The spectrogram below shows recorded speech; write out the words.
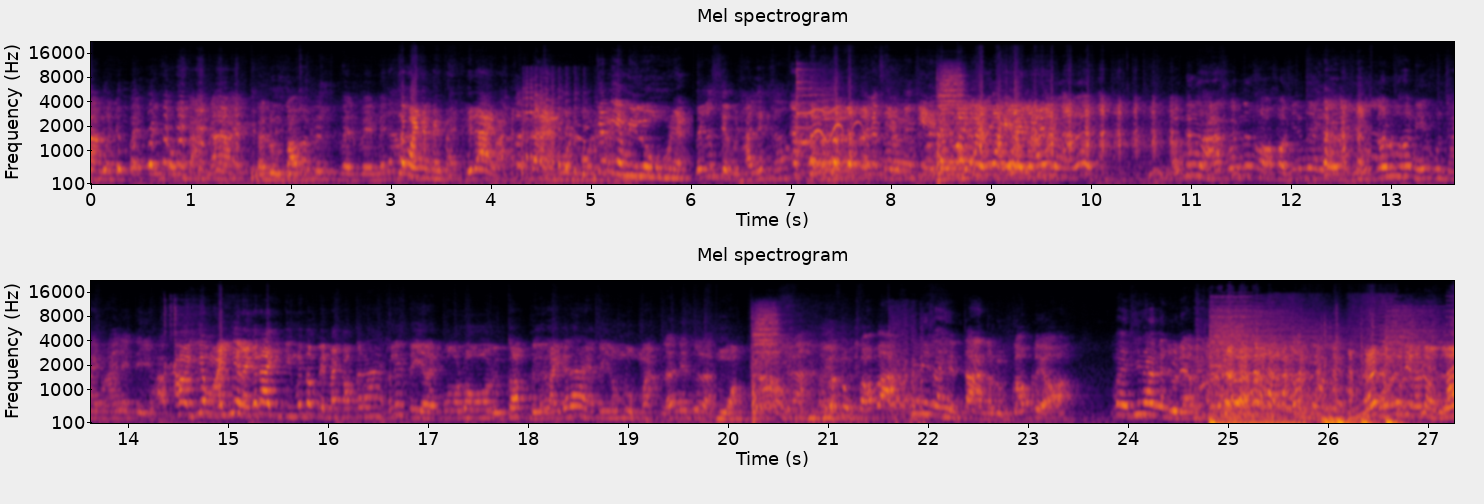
รูปร่างมันจะไปเป็นกงจักรได้ แต่หลุมกอล์ฟมันเป็นเป็นเป็นไม่ได้ทำไมจะเป็นแบบไม่ได้วะก็ได้โมนโมนก็เนี่ยมีรูเนี่ยเลยก็เสือกไปทานเล่นเขาก็เสียไม่เก่งไม่เก่งไม่เก่งไม่เก่งเลยเอานึงหาคนนึงขอขอคิดนึงเลยแล้วรู้เท่านี้คุณใช้ไม้อะไรตีครับ เอาไอ้เหี้ยไม้ที่อะไรก็ได้จริงๆไม่ต้องเป็นไม้กอล์ฟก็ได้เขาเรียกตีอะไรโปโลหรือกอล์ฟหรืออะไรก็ได้ตีลงหลุมอะแล้วนี่คืออะไรหมวกอ้าวแล้วหลุมกอล์ฟอะไม่มีใครเห็นต่างกับหลุมกอล์ฟเลยเหรอ ไม่ที่นั่งกันอยู่เนี่ยเฮ้ยผมก็เรียนแล้วเหรอไล่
